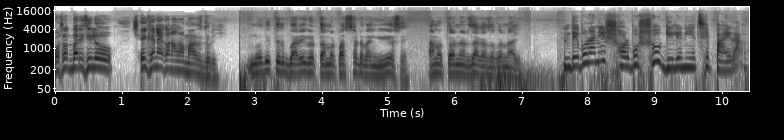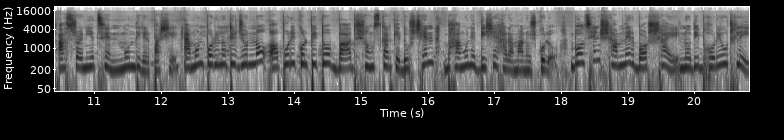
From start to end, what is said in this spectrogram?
বসত বাড়ি ছিল সেইখানে এখন আমরা মাছ ধরি। নদীতে বাড়ি করতে আমার পাঁচ ছটা ভাঙ্গি গেছে আমার তো আর জায়গা জগা নাই। দেবরানীর সর্বস্ব গিলে নিয়েছে পায়রা আশ্রয় নিয়েছেন মন্দিরের পাশে। এমন পরিণতির জন্য অপরিকল্পিত বাঁধ সংস্কারকে দুষছেন ভাঙনের দিশেহারা মানুষগুলো। বলছেন সামনের বর্ষায় নদী ভরে উঠলেই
